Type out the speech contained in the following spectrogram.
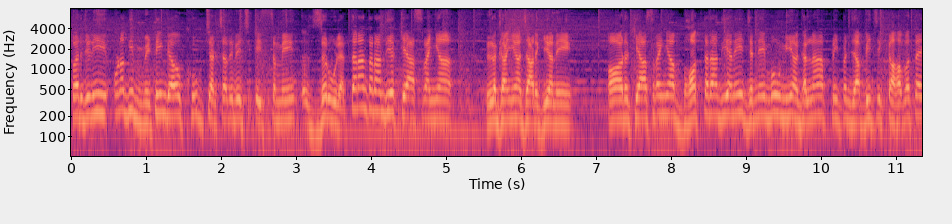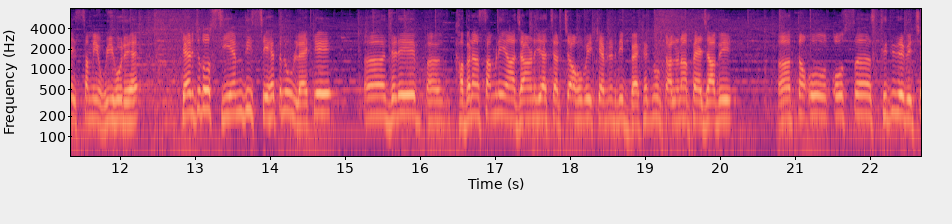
ਪਰ ਜਿਹੜੀ ਉਹਨਾਂ ਦੀ ਮੀਟਿੰਗ ਹੈ, ਉਹ ਖੂਬ ਚਰਚਾ ਦੇ ਵਿੱਚ ਇਸ ਸਮੇਂ ਜ਼ਰੂਰ ਹੈ। ਤਰ੍ਹਾਂ ਤਰ੍ਹਾਂ ਦੀਆਂ ਕਿਆਸਰਾਈਆਂ ਲਗਾਈਆਂ ਜਾ ਰਹੀਆਂ ਨੇ ਔਰ ਕਿਆਸਰਾਈਆਂ ਬਹੁਤ ਤਰ੍ਹਾਂ ਦੀਆਂ ਨੇ, ਜਿੰਨੇ ਮੂੰਹ ਗੱਲਾਂ ਆਪਣੀ ਪੰਜਾਬੀ 'ਚ ਕਹਾਵਤ ਹੈ, ਇਸ ਸਮੇਂ ਹੋਈ ਹੋ ਰਿਹਾ ਹੈ। ਖੈਰ, ਜਦੋਂ ਸੀਐਮ ਦੀ ਸਿਹਤ ਨੂੰ ਲੈ ਕੇ ਜਿਹੜੇ ਖਬਰਾਂ ਸਾਹਮਣੇ ਆ ਜਾਣ ਜਾਂ ਚਰਚਾ ਹੋਵੇ, ਕੈਬਨਿਟ ਦੀ ਬੈਠਕ ਨੂੰ ਟਾਲਣਾ ਪੈ ਜਾਵੇ ਤਾਂ ਉਹ ਉਸ ਸਥਿਤੀ ਦੇ ਵਿੱਚ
